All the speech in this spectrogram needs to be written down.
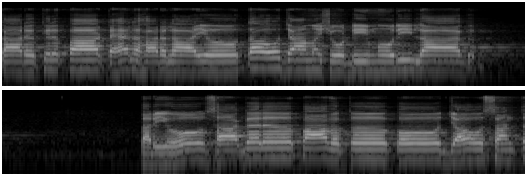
ਕਰ ਕਿਰਪਾ ਟਹਿਲ ਹਰ ਲਾਇਓ, ਤਉ ਜਮ ਛੋਡੀ ਮੋਰੀ ਲਾਗ। ਤਰਿਓ ਸਾਗਰ ਪਾਵਕ ਕੋ ਜੋ ਸੰਤ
